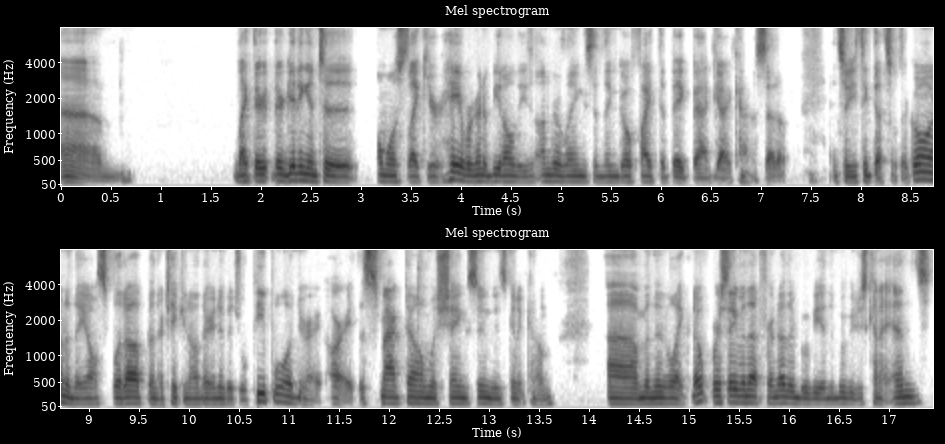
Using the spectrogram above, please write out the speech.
um like they're they're getting into almost like you're hey we're going to beat all these underlings and then go fight the big bad guy kind of setup. And so you think that's what they're going and they all split up and they're taking on their individual people and you're like all right the smackdown with shang Tsung is going to come. Um, and then they're like nope we're saving that for another movie and the movie just kind of ends.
